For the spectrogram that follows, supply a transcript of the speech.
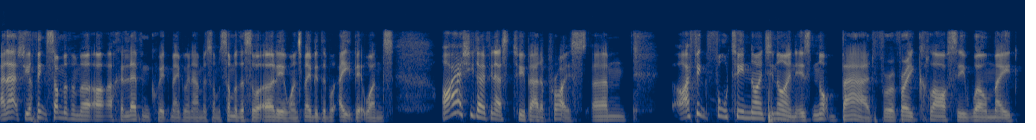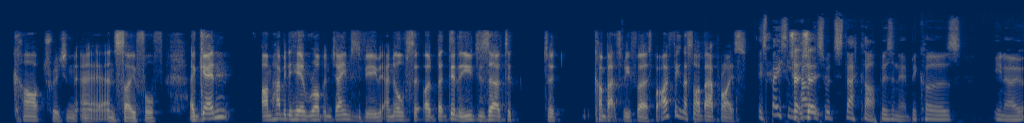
and actually, I think some of them are, are like 11 quid maybe on Amazon, some of the sort of earlier ones, maybe the 8 bit ones. I actually don't think that's too bad a price. Um, I think 14.99 is not bad for a very classy, well made cartridge and, uh, and so forth. Again, I'm happy to hear Rob and James's view, and also, uh, but Dylan, you deserve to, to come back to me first. But I think that's not a bad price. It's basically So- how so- this would stack up, isn't it? Because, you know,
